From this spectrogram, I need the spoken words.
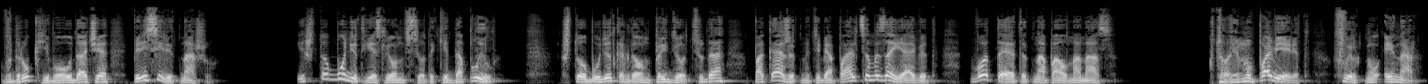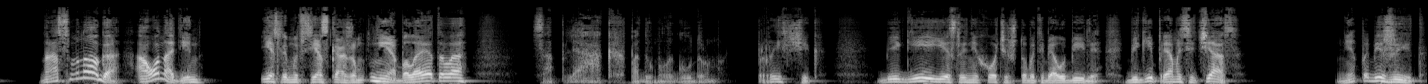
Вдруг его удача пересилит нашу. И что будет, если он все-таки доплыл? Что будет, когда он придет сюда, покажет на тебя пальцем и заявит, вот этот напал на нас? Кто ему поверит? Фыркнул Эйнар. Нас много, а он один. Если мы все скажем, не было этого... Сопляк, подумала Гудрун, прыщик, Беги, если не хочешь, чтобы тебя убили. Беги прямо сейчас. Не побежит.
